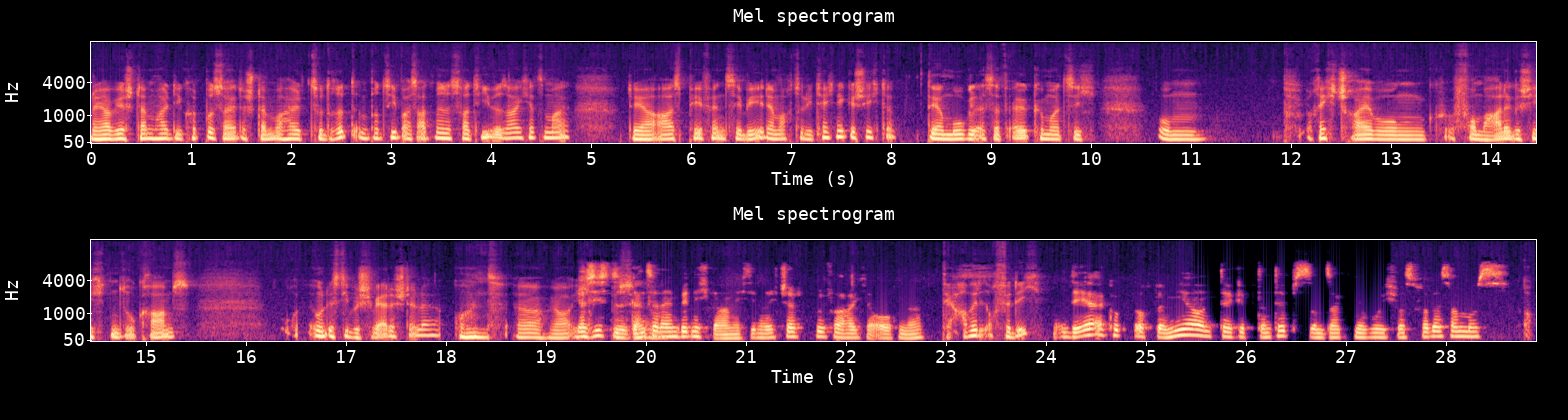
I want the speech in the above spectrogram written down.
Naja, wir stemmen halt die Cottbus-Seite, stemmen wir halt zu dritt im Prinzip als Administrative, sage ich jetzt mal. Der ASP-Fan CB, der macht so die Technikgeschichte. Der Mogel SFL kümmert sich um Rechtschreibung, formale Geschichten, so Krams und ist die Beschwerdestelle und äh, ja. Ich ja, siehst du, ganz allein bin ich gar nicht. Den Rechtschreibprüfer habe ich ja auch, ne? Der arbeitet auch für dich? Der guckt auch bei mir und der gibt dann Tipps und sagt mir, wo ich was verbessern muss. Ob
